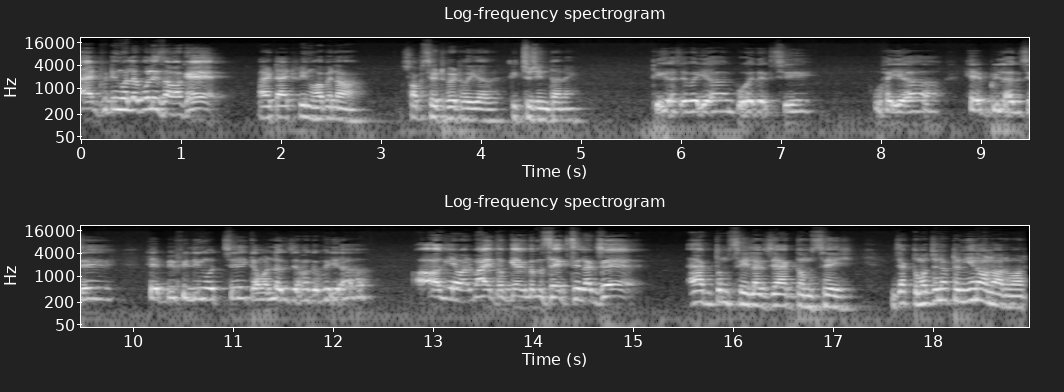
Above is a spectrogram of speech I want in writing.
টাইট ফিটিং হলে বলিস আমাকে। আরে টাইট ফিটিং হবে না। সব সেট ফেট হয়ে যাবে, কিচ্ছু চিন্তা নেই। ঠিক আছে ভাইয়া, আমি পড়ে দেখছি। ভাইয়া হেভি লাগছে। হেভি ফিলিং হচ্ছে, কেমন লাগছে আমাকে ভাইয়া? আগে আমার ভাই, তোকে একদম সেক্সি লাগছে। একদম সেই লাগছে, একদম সেই। যাক, তোমার জন্য একটা নিয়ে নাও না আমার।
